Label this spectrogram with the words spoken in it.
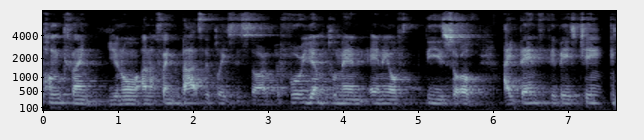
punk thing, you know, and I think that's the place to start before you implement any of these sort of identity based changes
